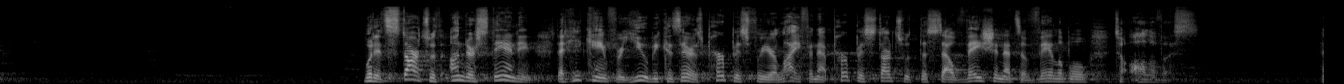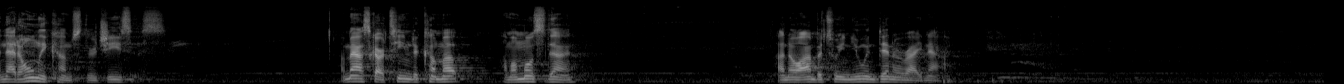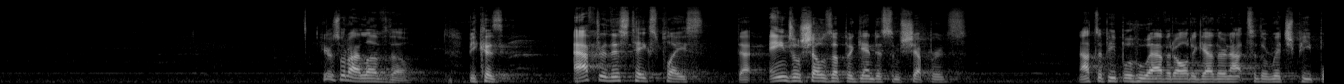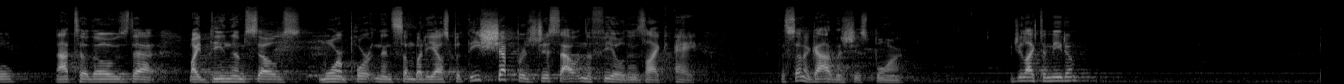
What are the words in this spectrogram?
But it starts with understanding that He came for you because there is purpose for your life, and that purpose starts with the salvation that's available to all of us. And that only comes through Jesus. I'm going to ask our team to come up. I'm almost done. I know I'm between you and dinner right now. Here's what I love though, because after this takes place, that angel shows up again to some shepherds, not to people who have it all together, not to the rich people, not to those that might deem themselves more important than somebody else, but these shepherds just out in the field, and it's like, hey, the Son of God was just born. Would you like to meet him?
